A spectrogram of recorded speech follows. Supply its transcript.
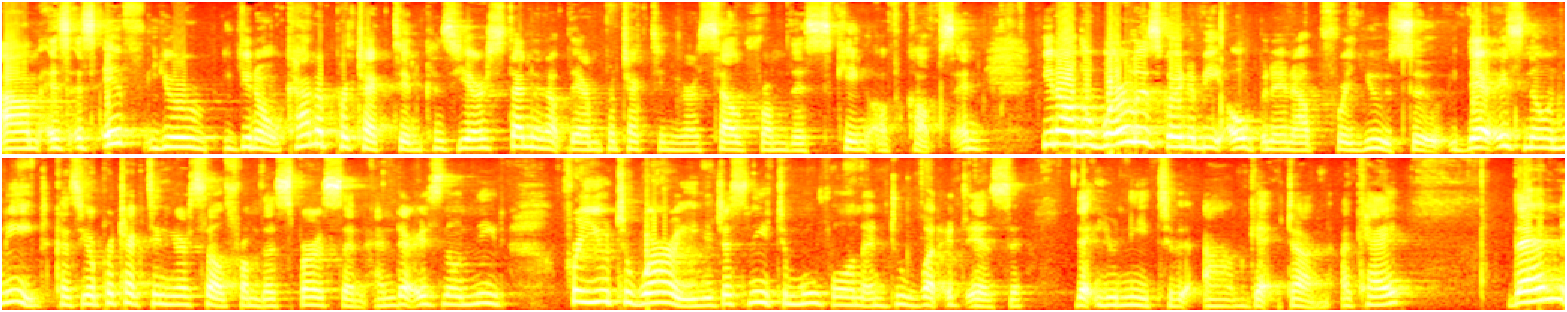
um, it's as if you're you know kind of protecting because you're standing up there and protecting yourself from this king of cups. And you know the world is going to be opening up for you. So there is no need because you're protecting yourself from this person. And there is no need for you to worry. You just need to move on and do what it is that you need to um, get done okay? Then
